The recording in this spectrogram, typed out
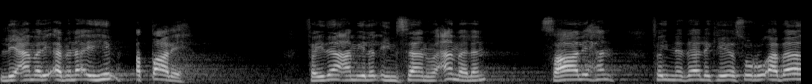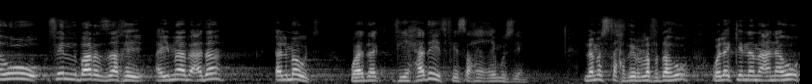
لعمل أبنائهم الطالح. فإذا عمل الإنسان عملا صالحا فإن ذلك يسر أباه في البرزخ. أي ما بعد؟ الموت. وهذا في حديث في صحيح مسلم. لم أستحضر لفظه ولكن معناه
